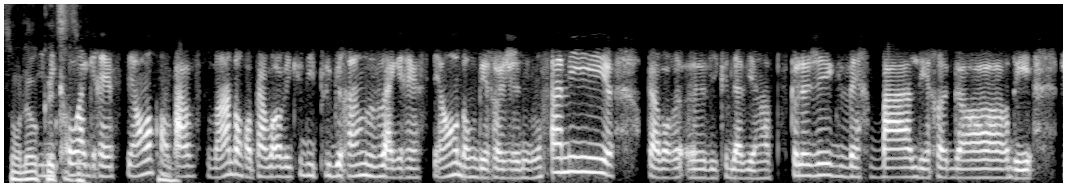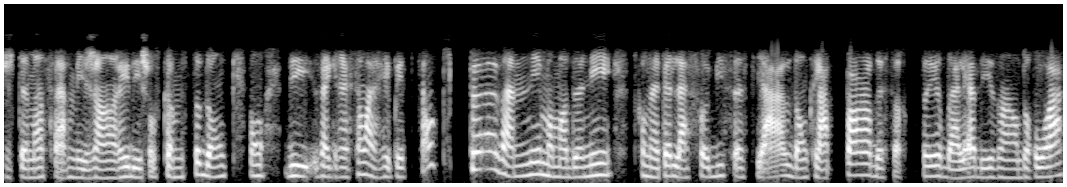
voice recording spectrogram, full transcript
sont là au Les micro-agressions qu'on parle souvent. Donc, on peut avoir vécu des plus grandes agressions, donc des rejets de nos familles. On peut avoir euh, vécu de la violence psychologique, verbale, des regards, des justement se faire mégenrer, des choses comme ça. Donc, qui sont des agressions à répétition qui peuvent amener à un moment donné ce qu'on appelle la phobie sociale, donc la peur de sortir, d'aller à des endroits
